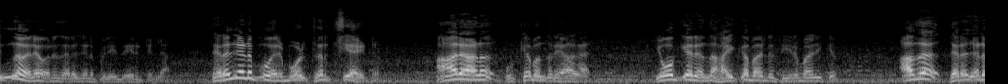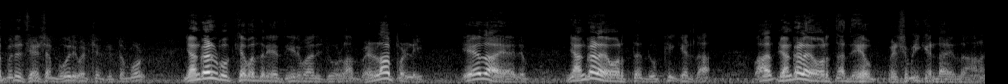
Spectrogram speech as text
ഇന്ന് വരെ ഒരു തെരഞ്ഞെടുപ്പിൽ നേരിട്ടില്ല. തെരഞ്ഞെടുപ്പ് വരുമ്പോൾ തീർച്ചയായിട്ടും ആരാണ് മുഖ്യമന്ത്രിയാകാൻ യോഗ്യനെന്ന് ഹൈക്കമാൻഡ് തീരുമാനിക്കും. അത് തെരഞ്ഞെടുപ്പിന് ശേഷം ഭൂരിപക്ഷം കിട്ടുമ്പോൾ ഞങ്ങൾ മുഖ്യമന്ത്രിയെ തീരുമാനിച്ചുകൊള്ളാം. വെള്ളാപ്പള്ളി ഏതായാലും ഞങ്ങളെ ഓർത്ത് ദുഃഖിക്കേണ്ട ഞങ്ങളെ ഓർത്ത് അദ്ദേഹം വിഷമിക്കേണ്ട എന്നാണ്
